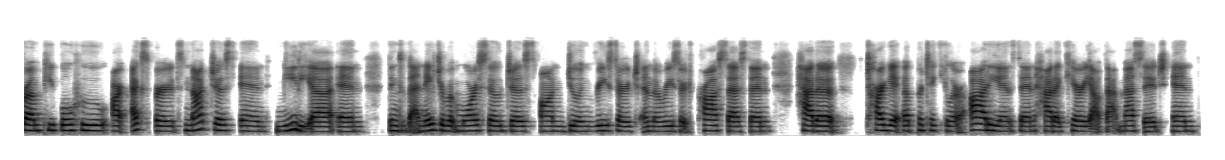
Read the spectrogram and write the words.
from people who are experts, not just in media and things of that nature, but more so just on doing research and the research process and how to target a particular audience and how to carry out that message. And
